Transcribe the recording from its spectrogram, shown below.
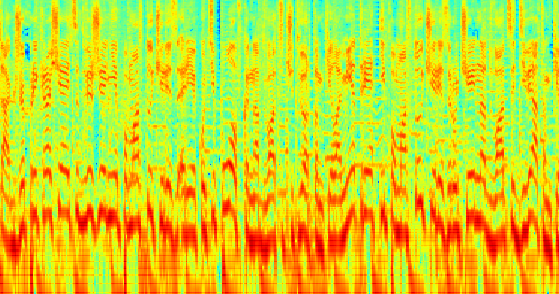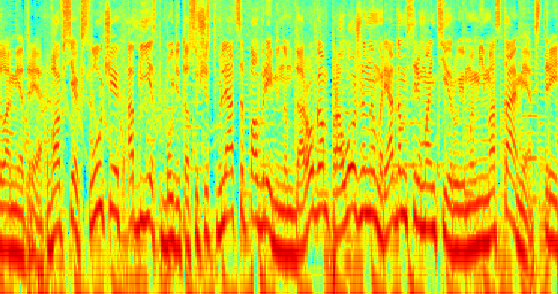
Также прекращается движение по мосту через реку Тепловка на 24-м километре и по мосту через ручей на 29-м километре. Во всех случаях объезд будет осуществляться по временным дорогам, проложенным рядом с ремонтируемыми мостами. С 3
